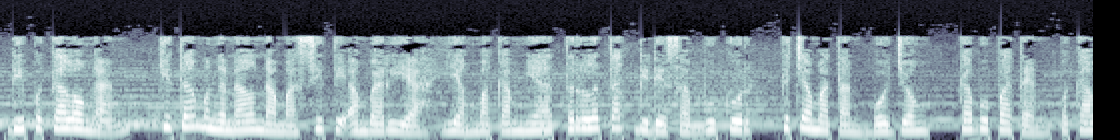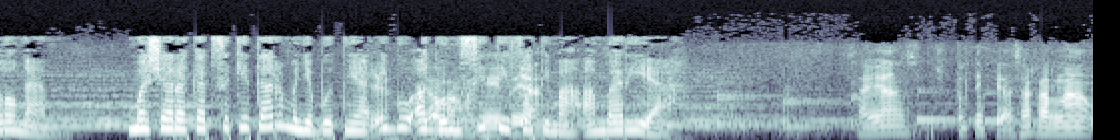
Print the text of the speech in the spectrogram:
Di Pekalongan, kita mengenal nama Siti Ambariah yang makamnya terletak di Desa Bukur, Kecamatan Bojong, Kabupaten Pekalongan. Masyarakat sekitar menyebutnya Ya, Ibu Agung Siti ya. Fatimah Ambariah. Saya seperti biasa karena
